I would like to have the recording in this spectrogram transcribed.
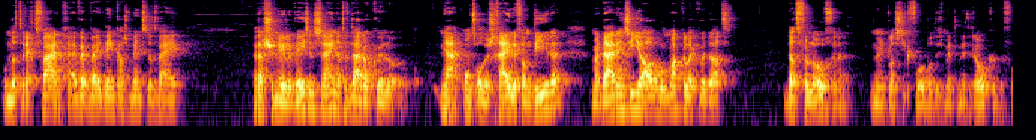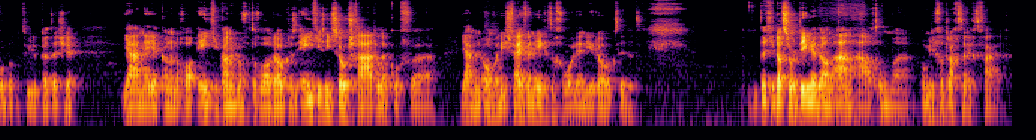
om dat te rechtvaardigen. Wij, wij denken als mensen dat wij rationele wezens zijn, dat we daardoor kunnen ja, ons onderscheiden van dieren. Maar daarin zie je al hoe makkelijk we dat, dat verlogenen. Een klassiek voorbeeld is met, met roken bijvoorbeeld natuurlijk. Dat als je, ja nee, ik kan er nog wel eentje, kan ik nog toch wel roken. Dus eentje is niet zo schadelijk. Of eh, ja, mijn oma die is 95 geworden en die rookte. Dat, dat je dat soort dingen dan aanhaalt om, eh, om je gedrag te rechtvaardigen.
